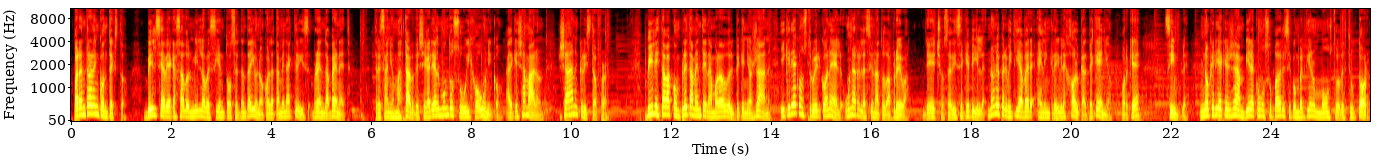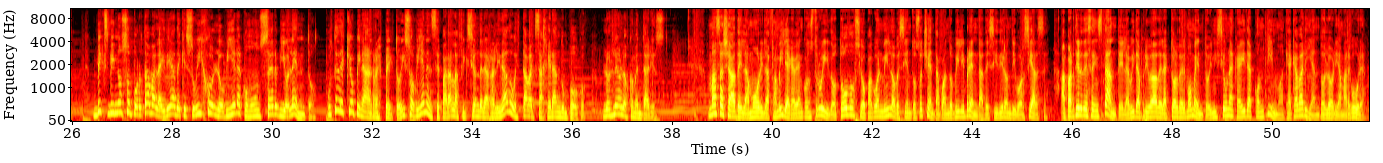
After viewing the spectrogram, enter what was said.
Para entrar en contexto, Bill se había casado en 1971 con la también actriz Brenda Bennett. Tres años más tarde llegaría al mundo su hijo único, al que llamaron Jean Christopher. Bill estaba completamente enamorado del pequeño Jean y quería construir con él una relación a toda prueba. De hecho, se dice que Bill no le permitía ver el increíble Hulk al pequeño. ¿Por qué? Simple, no quería que Jean viera cómo su padre se convertía en un monstruo destructor, Bixby no soportaba la idea de que su hijo lo viera como un ser violento. ¿Ustedes qué opinan al respecto? ¿Hizo bien en separar la ficción de la realidad o estaba exagerando un poco? Los leo en los comentarios. Más allá del amor y la familia que habían construido, todo se opagó en 1980 cuando Bill y Brenda decidieron divorciarse. A partir de ese instante, la vida privada del actor del momento inició una caída continua que acabaría en dolor y amargura.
